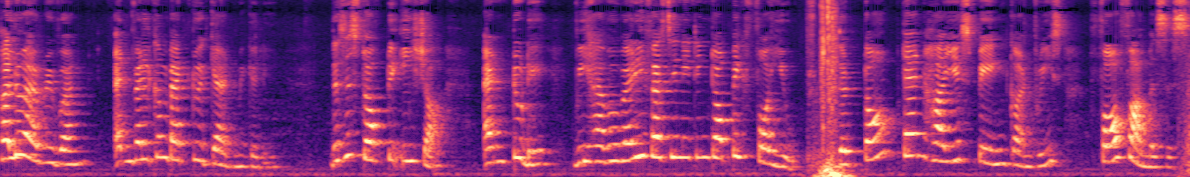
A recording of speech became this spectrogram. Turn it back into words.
Hello everyone and welcome back to Academically. This is Dr. Isha and today we have a very fascinating topic for you. The top 10 highest paying countries for pharmacists.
